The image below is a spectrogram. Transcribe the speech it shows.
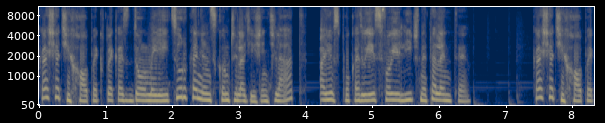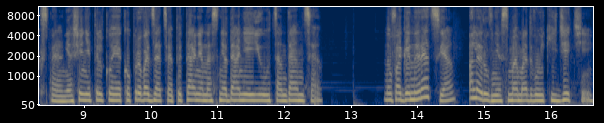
Kasia Cichopek peka z domu jej córka nie skończyła 10 lat, a już pokazuje swoje liczne talenty. Kasia Cichopek spełnia się nie tylko jako prowadząca pytania na śniadanie i ucandance. Nowa generacja, ale również mama dwójki dzieci.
